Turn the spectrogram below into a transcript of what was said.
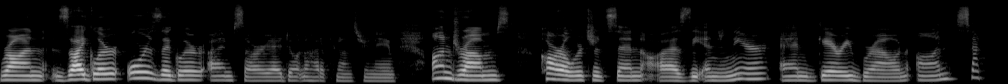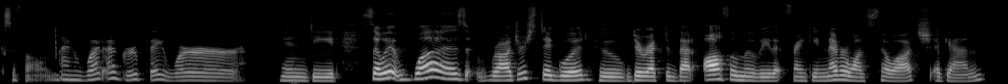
Ron Ziegler or Ziegler, I'm sorry, I don't know how to pronounce your name, on drums, Carl Richardson as the engineer, and Gary Brown on saxophone. And what a group they were. Indeed. So it was Roger Stigwood who directed that awful movie that Frankie never wants to watch again.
